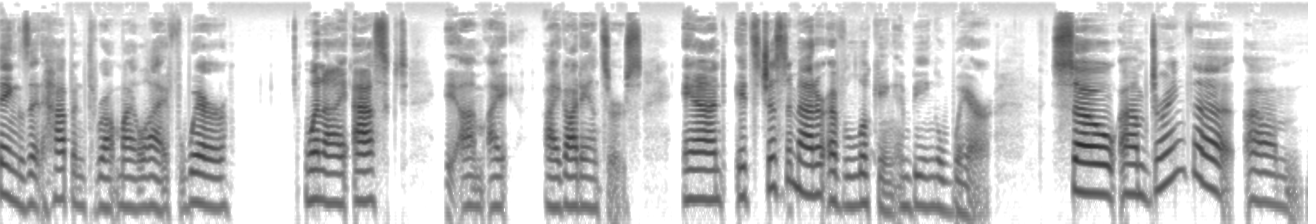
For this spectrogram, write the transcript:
things that happened throughout my life where when I asked eh, um, I I got answers and it's just a matter of looking and being aware. So um, during the um,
